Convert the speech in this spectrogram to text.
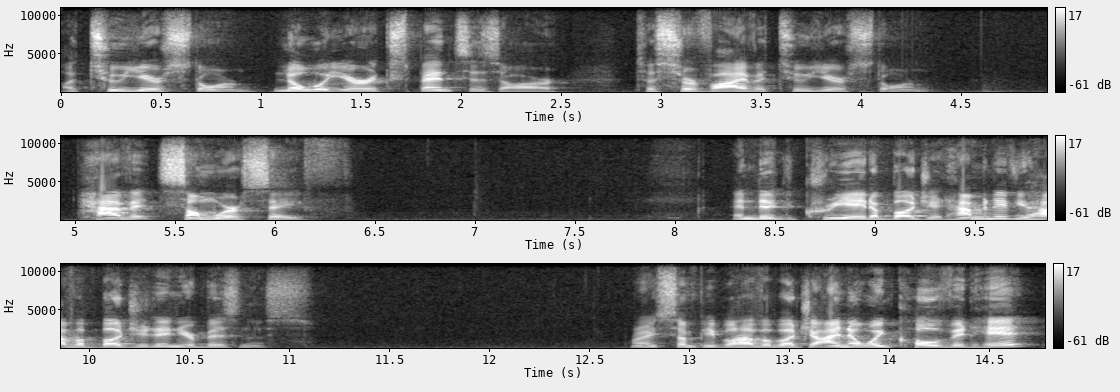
a 2-year storm. Know what your expenses are to survive a 2-year storm. Have it somewhere safe. And to create a budget. How many of you have a budget in your business? Right? Some people have a budget. I know when COVID hit,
